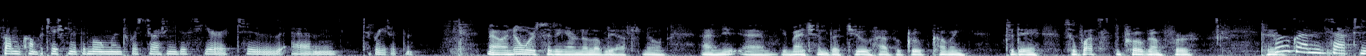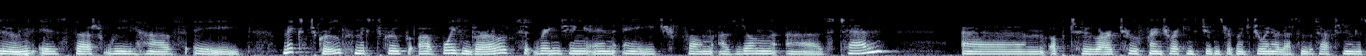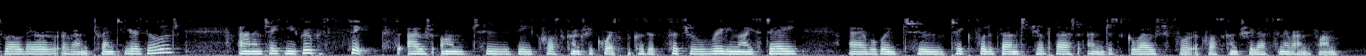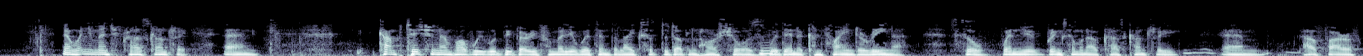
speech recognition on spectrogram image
from competition at the moment. We're starting this year to um, to breed with them. Now I know we're sitting here on a lovely afternoon, and you, um, you mentioned that you have a group coming today. So what's the program for program this afternoon is that we have a mixed group, mixed group of boys and girls ranging in age from as young as 10 um, up to our two French working students who are going to join our lesson this afternoon as well. They're around 20 years old. And I'm taking a group of six out onto the cross country course because it's such a really nice day. Uh, we're going to take full advantage of that and just go out for a cross country lesson around the farm. Now, when you mention cross country, um, competition and what we would be very familiar with in the likes of the Dublin Horse Shows mm. within a confined arena. So when you bring someone out cross country, um, how far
